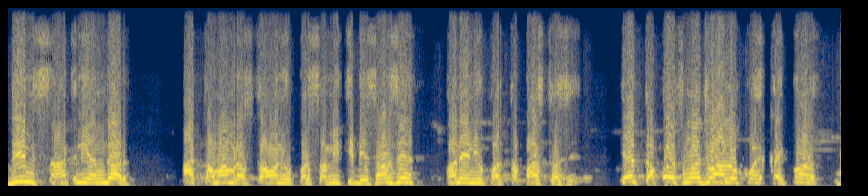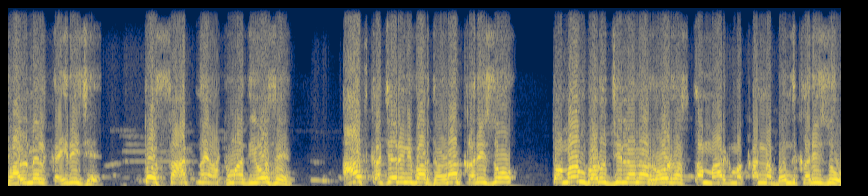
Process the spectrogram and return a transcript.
દિન સાતની અંદર આ તમામ રસ્તાઓની ઉપર સમિતિ બેસાડશે અને એની ઉપર તપાસ થશે. એ તપાસમાં જો આ લોકોએ કંઈ પણ ગાલમેલ કરી છે, તો સાત ને આઠમા દિવસે આ જ કચેરીની બહાર ધરણા કરીશું. તમામ ભરૂચ જિલ્લાના રોડ, રસ્તા, માર્ગ, મકાનના બંધ કરીશું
